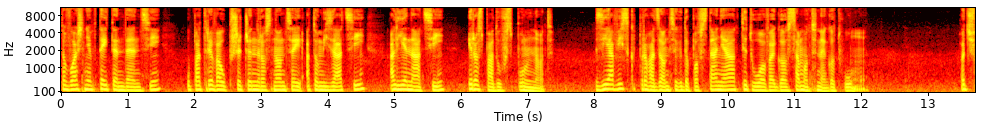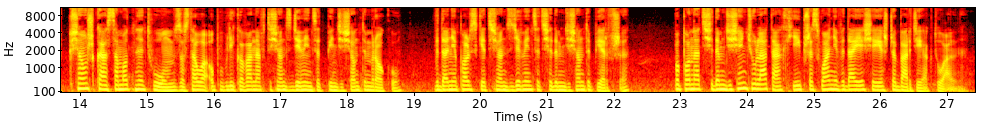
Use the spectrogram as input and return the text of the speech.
To właśnie w tej tendencji upatrywał przyczyn rosnącej atomizacji, alienacji i rozpadu wspólnot, zjawisk prowadzących do powstania tytułowego samotnego tłumu. Choć książka Samotny tłum została opublikowana w 1950 roku, wydanie polskie 1971, po ponad 70 latach jej przesłanie wydaje się jeszcze bardziej aktualne.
